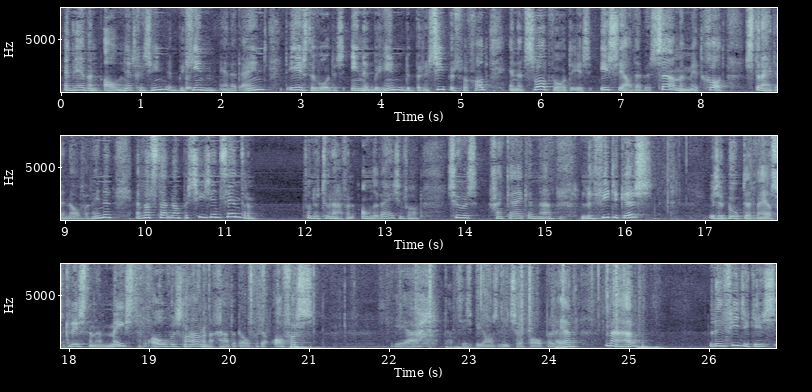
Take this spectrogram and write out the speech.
En we hebben al net gezien, het begin en het eind. Het eerste woord is in het begin, de principes van God. En het slotwoord is Israël, dat we samen met God strijden en overwinnen. En wat staat nou precies in het centrum? van de Torah, van onderwijzing van God. Zullen we eens gaan kijken naar Leviticus. Is het boek dat wij als christenen meestal overslaan, want dan gaat het over de offers. Ja, dat is bij ons niet zo populair. Maar Leviticus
